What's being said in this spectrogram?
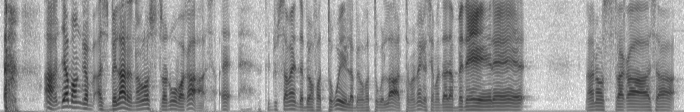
ah, andiamo anche a svelare la nostra nuova casa. Eh, perché giustamente abbiamo fatto quello, abbiamo fatto quell'altro. Non è che siamo andati a vedere la nostra casa.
